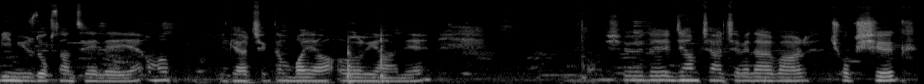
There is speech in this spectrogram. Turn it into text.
1190 TL'ye ama gerçekten bayağı ağır yani. Şöyle cam çerçeveler var. Çok şık.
